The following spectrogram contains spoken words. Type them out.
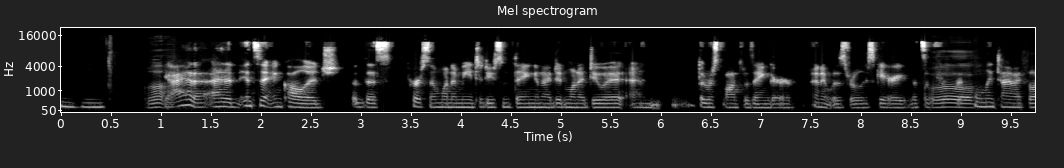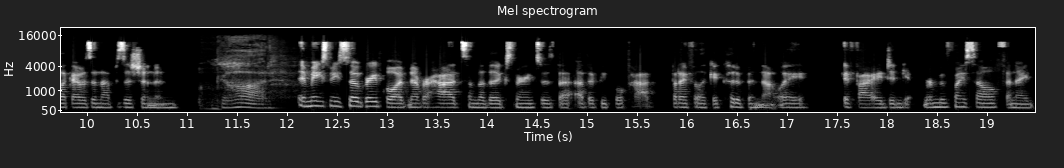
Mhm. Ugh. Yeah, I had, a, I had an incident in college. This person wanted me to do something and I didn't want to do it. And the response was anger. And it was really scary. That's the Ugh. only time I feel like I was in that position. And God. it makes me so grateful. I've never had some of the experiences that other people have had, but I feel like it could have been that way if I didn't get remove myself and I,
